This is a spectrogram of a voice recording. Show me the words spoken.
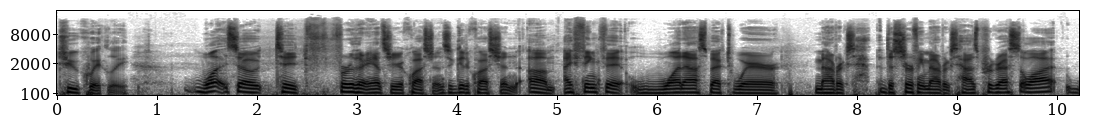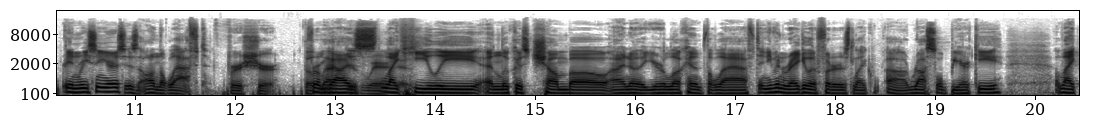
too quickly. what so to further answer your question it's a good question um, i think that one aspect where mavericks the surfing mavericks has progressed a lot in recent years is on the left For sure. The from guys like. Healey and Lucas Chumbo. I know that you're looking at the left, and even regular footers like uh, Russell Bierke. Like,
